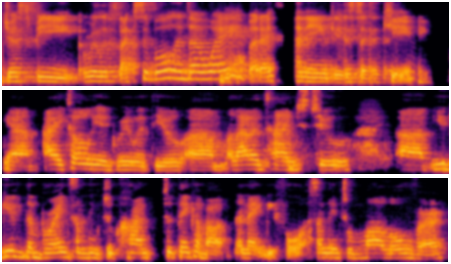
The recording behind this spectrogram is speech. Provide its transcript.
just be really flexible in that way but i think is the key. Yeah i totally agree with you. Um, a lot of times too uh, you give the brain something to con- to think about the night before something to mull over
